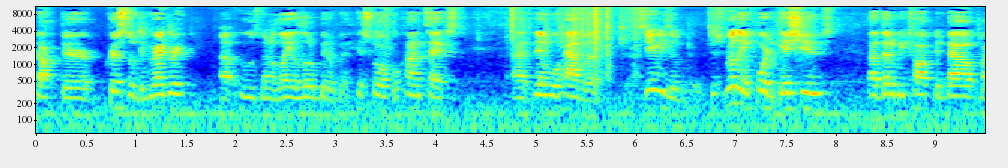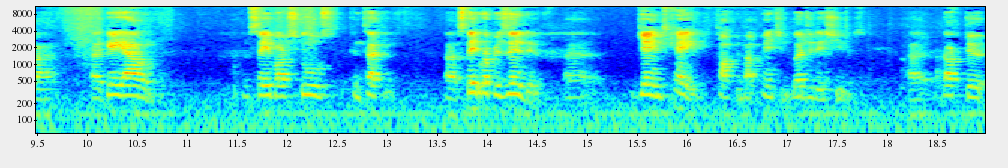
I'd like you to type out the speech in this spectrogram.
Dr. Crystal DeGregory, uh, who's going to lay a little bit of a historical context. Uh, then we'll have a series of just really important issues that'll be talked about by Gay Adelman from Save Our Schools, Kentucky. State Representative James Kay talking about pension budget issues. Dr.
